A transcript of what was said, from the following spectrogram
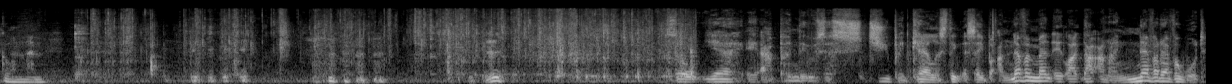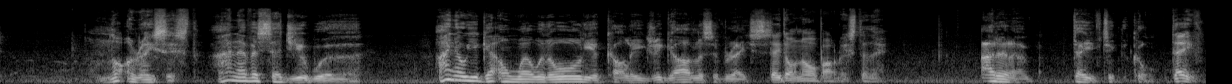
Go on then. So, yeah, it happened. It was a stupid, careless thing to say, but I never meant it like that, and I never ever would. I'm not a racist. I never said you were. I know you get on well with all your colleagues, regardless of race. They don't know about this, do they? I don't know. Dave took the call. Dave?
